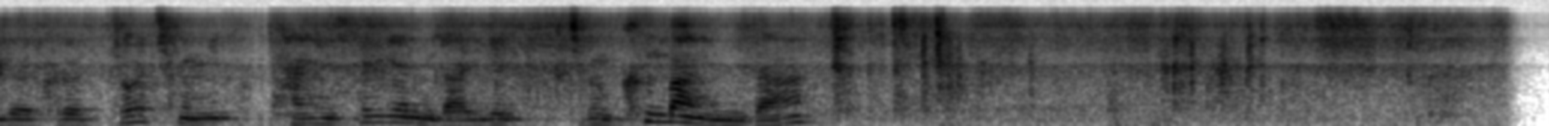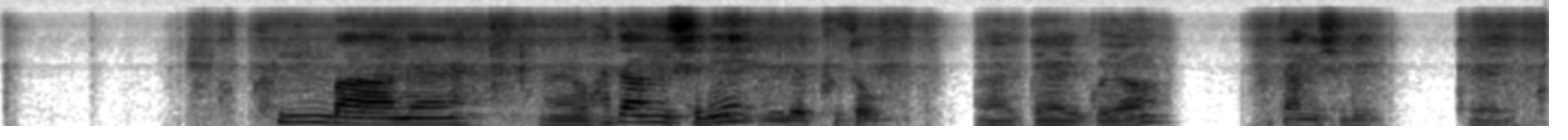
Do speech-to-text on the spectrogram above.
이제 그렇죠. 지금 이 방이 세 개입니다. 이게 지금 큰 방입니다. 큰 방에 어, 화장실이 이제 부속되어 있고요. 화장실이 되어 있고.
